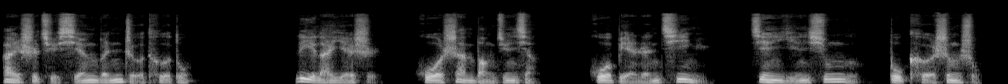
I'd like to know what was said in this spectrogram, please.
爱是取闲文者特多。历来野史，或善谤君相，或贬人妻女，奸淫凶恶，不可胜数。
